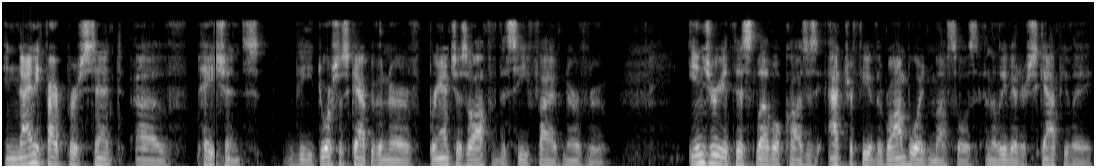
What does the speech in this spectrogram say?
In 95% of patients, the dorsal scapular nerve branches off of the C5 nerve root. Injury at this level causes atrophy of the rhomboid muscles and the levator scapulae,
